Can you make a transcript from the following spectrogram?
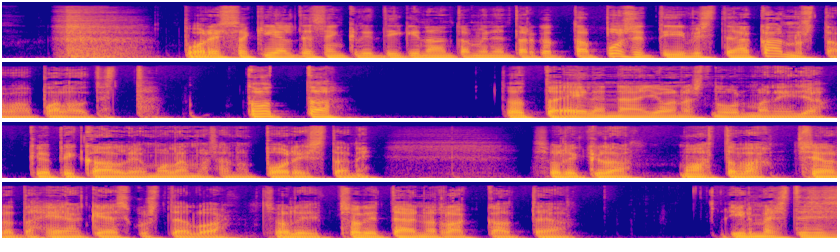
Porissa kielteisen kritiikin antaminen tarkoittaa positiivista ja kannustavaa palautetta. Totta, totta. Eilen näin Joonas Nurmanin ja Köpi Kallio molemmat on Porista, niin se oli kyllä mahtava seurata heidän keskustelua. Se oli, se oli täynnä rakkautta ja ilmeisesti siis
